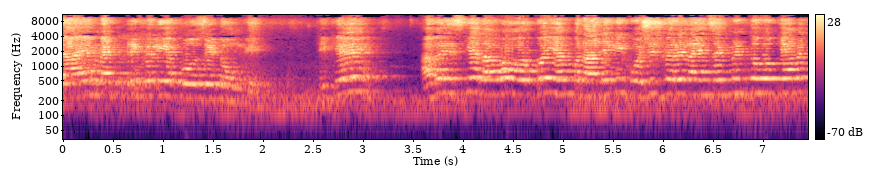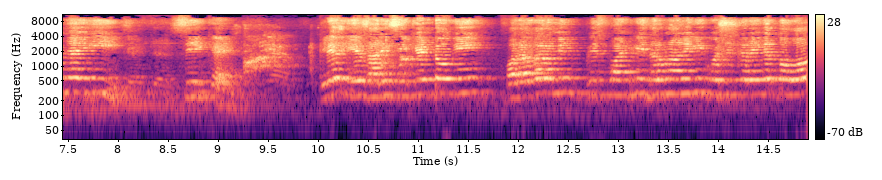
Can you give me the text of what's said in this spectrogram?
डायमेट्रिकली अपोजिट होंगे। ठीक है? अगर इसके अलावा और कोई हम बनाने की कोशिश करें लाइन सेगमेंट तो वो क्या बन जाएगी? सीकेंट क्लियर ये सारी सीकेंट होगी। और अगर हम इस पॉइंट के इधर बनाने की कोशिश करेंगे तो वो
